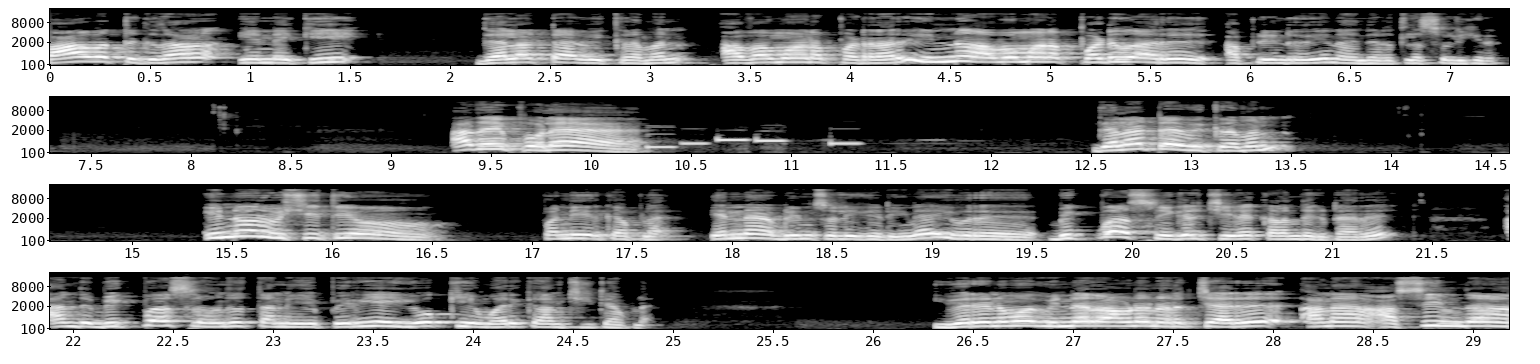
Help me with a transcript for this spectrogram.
பாவத்துக்கு தான் இன்னைக்கு கலாட்டா விக்ரமன் அவமானப்படுறாரு இன்னும் அவமானப்படுவார் அப்படின்றதையும் நான் இந்த இடத்துல சொல்லிக்கிறேன். அதே போல் கலாட்டா விக்ரமன் இன்னொரு விஷயத்தையும் பண்ணியிருக்காப்புல. என்ன அப்படின்னு சொல்லி கேட்டிங்கன்னா இவர் பிக் பாஸ் நிகழ்ச்சியில் கலந்துக்கிட்டாரு அந்த பிக் பாஸில் வந்து தன்னை பெரிய யோக்கிய மாதிரி காமிச்சிக்கிட்டாப்புல. இவர் என்னமோ வின்னர் ஆகணும்னு நினச்சாரு. ஆனால் அசீம் தான்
